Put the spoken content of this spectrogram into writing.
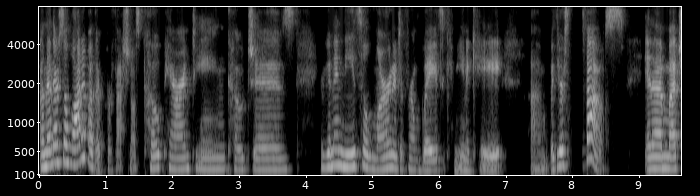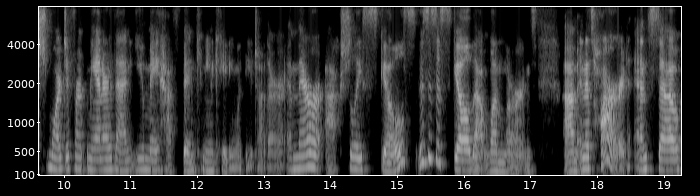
and then there's a lot of other professionals, co parenting, coaches. You're going to need to learn a different way to communicate um, with your spouse in a much more different manner than you may have been communicating with each other. And there are actually skills. This is a skill that one learns, um, and it's hard. And so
